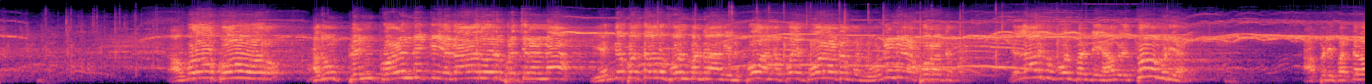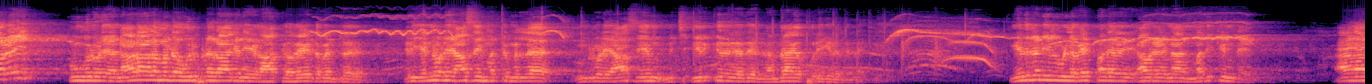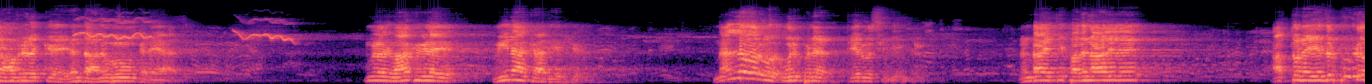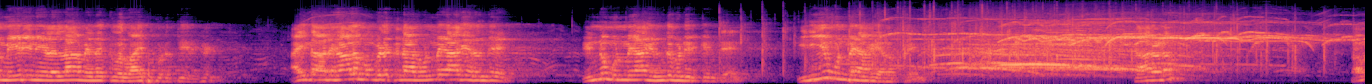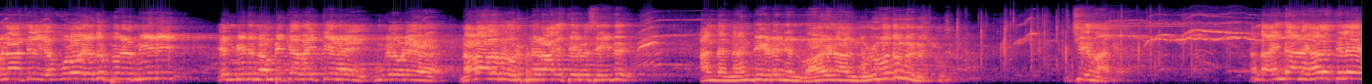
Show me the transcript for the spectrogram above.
அவ்வளவு கோபம் வரும். அதுவும் பெண் குழந்தைக்கு ஏதாவது ஒரு பிரச்சனைனா எங்க பார்த்தாலும் போன் பண்றாங்க இது போ அங்க போய் போராட்டம் பண்ணு உடனடியா போராட்டம் பண்ணு. எல்லாருக்கும் போன் பண்ணி அவங்களை தூங்க முடியாது. அப்படிப்பட்டவரை உங்களுடைய நாடாளுமன்ற உறுப்பினராக நீங்கள் ஆக்க வேண்டும் என்று. இது என்னுடைய ஆசை மட்டுமில்ல உங்களுடைய ஆசையும் இருக்கிறது நன்றாக புரிகிறது எனக்கு. எதிரணியில் உள்ள வேட்பாளரை அவர்களை நான் மதிக்கின்றேன். ஆனால் அவர்களுக்கு எந்த அனுபவமும் கிடையாது. உங்களுடைய வாக்குகளை வீணாக்காதீர்கள். நல்ல ஒரு உறுப்பினர் தேர்வு செய்யுங்கள். இரண்டாயிரத்தி பதினாலில் அத்துணை எதிர்ப்புகளும் மீறி நீங்கள் எல்லாம் எனக்கு ஒரு வாய்ப்பு கொடுத்தீர்கள். ஐந்து ஆண்டு காலம் உங்களுக்கு நான் உண்மையாக இருந்தேன். இன்னும் உண்மையாக இருந்து கொண்டிருக்கின்றேன். இனியும் உண்மையாக இருப்பேன். காரணம் தமிழ்நாட்டில் எவ்வளவு எதிர்ப்புகள் மீறி என் மீது நம்பிக்கை வைத்து என்னை உங்களுடைய நாடாளுமன்ற உறுப்பினராக தேர்வு செய்து அந்த நன்றியுடன் என் வாழ்நாள் முழுவதும் இருக்கும். நிச்சயமாக. அந்த ஐந்தாண்டு காலத்திலே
